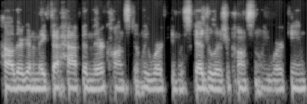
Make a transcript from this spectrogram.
How they're gonna make that happen. They're constantly working. The schedulers are constantly working.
